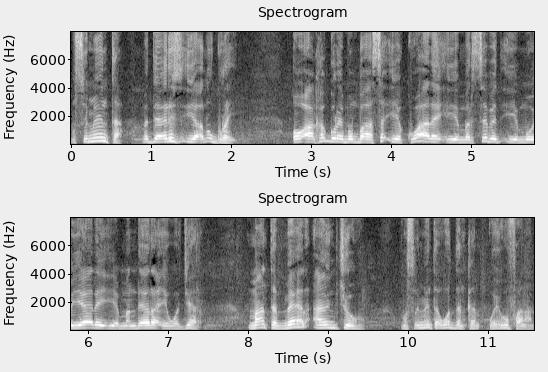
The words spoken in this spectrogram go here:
muslimiinta madaaris iyo aan u guray oo aan ka guray mombaaso iyo kuale iyo marsabed iyo mooyaale iyo mandheera iyo wajeer. Maanta meel aan joogo muslimiinta wadankan way faanaan.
